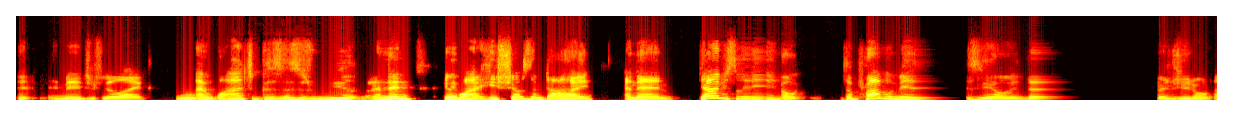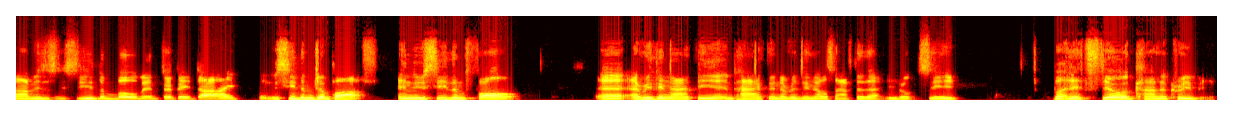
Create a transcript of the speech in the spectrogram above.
it, it made you feel like why watch because this is real and then you know, why he shows them die and then yeah obviously you know the problem is you know the you don't obviously see the moment that they die, but you see them jump off and you see them fall. Uh, everything at the impact and everything else after that you don't see. But it's still kind of creepy.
